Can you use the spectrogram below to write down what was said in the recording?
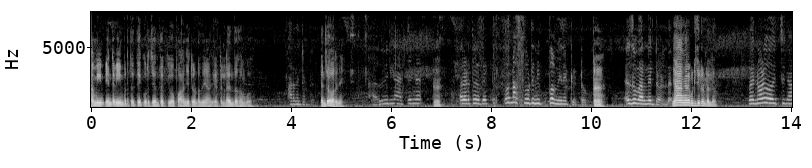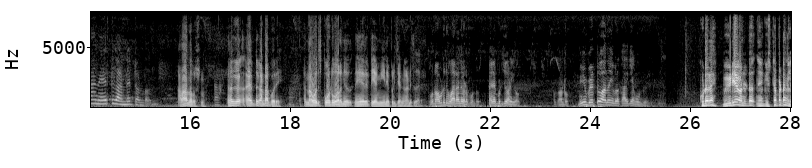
ആ മീൻ എന്റെ മീൻപിടുത്തത്തെ കുറിച്ച് എന്തൊക്കെയോ പറഞ്ഞിട്ടുണ്ടെന്ന് ഞാൻ കേട്ടില്ല. എന്താ സംഭവം? പറഞ്ഞിട്ടുണ്ട്. എന്താ പറഞ്ഞേ? അത് പിന്നെ അച്ഛന് ആ, ഒരിടത്ത് ചെയ്തിട്ട് അതുകൊണ്ട് ആ സ്പോട്ടിന് ഇപ്പം മീനെ കിട്ടും. ആ. ഇത് പറഞ്ഞിട്ടുണ്ട്. ഞാൻ അങ്ങനെ പിടിച്ചിട്ടുണ്ടല്ലോ. അപ്പൊ എന്നോട് ചോദിച്ചു ഞാൻ നേരിട്ട് കണ്ടിട്ടുണ്ടോ എന്ന്. അതാണ് പ്രശ്നം? നിനക്ക് നേരിട്ട് കണ്ടാ പോരെ? എന്നാ ഒരു സ്പോട്ട് പറഞ്ഞ് നേരിട്ട് ഞാൻ മീനെ പിടിച്ചാൽ കാണിച്ചു തരാം. അവിടെ ഒരു വരാൻ കിടപ്പുണ്ട്. അതിനെ പിടിച്ചു കാണിക്കണം? കണ്ടോ? മീൻ വെട്ടുവാന്നെ ഇവിടെ കറിക്കാൻ കൊണ്ടുവരും. കൂട്ടരെ വീഡിയോ കണ്ടിട്ട് നിങ്ങൾക്ക് ഇഷ്ടപ്പെട്ടെങ്കിൽ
